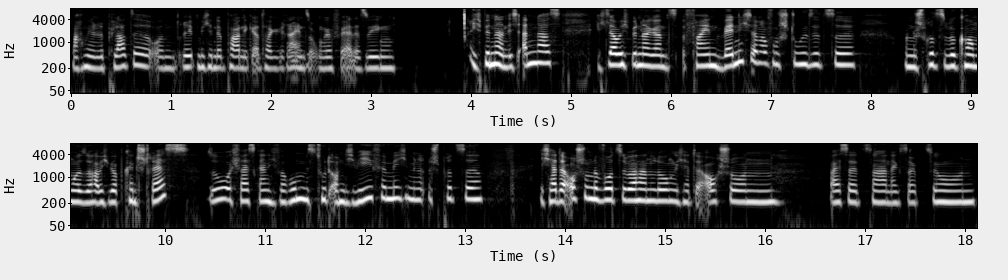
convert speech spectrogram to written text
mache mir eine Platte und red mich in eine Panikattacke rein, so ungefähr. Deswegen, ich bin da nicht anders. Ich glaube, ich bin da ganz fein, wenn ich dann auf dem Stuhl sitze und eine Spritze bekomme oder so, habe ich überhaupt keinen Stress. So, ich weiß gar nicht warum. Es tut auch nicht weh für mich mit einer Spritze. Ich hatte auch schon eine Wurzelbehandlung, ich hatte auch schon Weisheitszahnextraktion,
